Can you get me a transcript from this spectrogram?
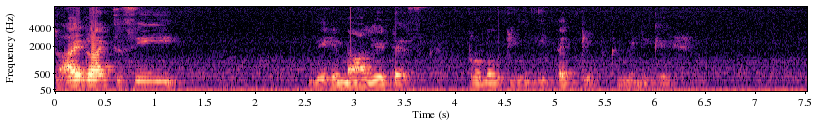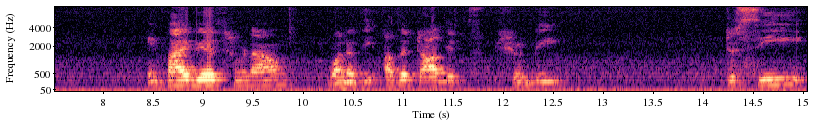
So I'd like to see the Himalaya desk promoting effective communication. In five years from now, one of the other targets should be to see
